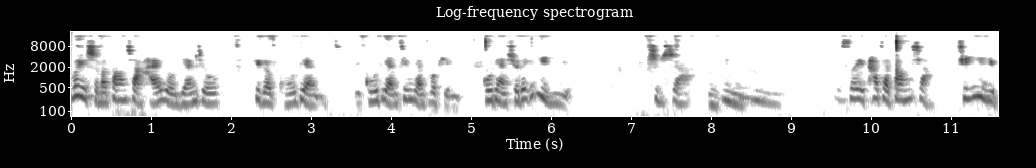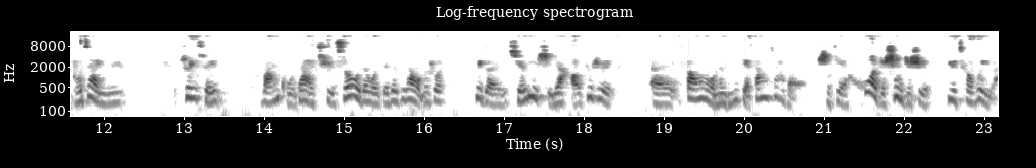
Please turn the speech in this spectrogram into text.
为什么当下还有研究这个古典、古典经典作品、古典学的意义？是不是啊？嗯嗯嗯。所以它在当下，其意义不在于追随往古代去。所有的，我觉得就像我们说，这个学历史也好，就是呃，帮我们理解当下的世界，或者甚至是预测未来。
